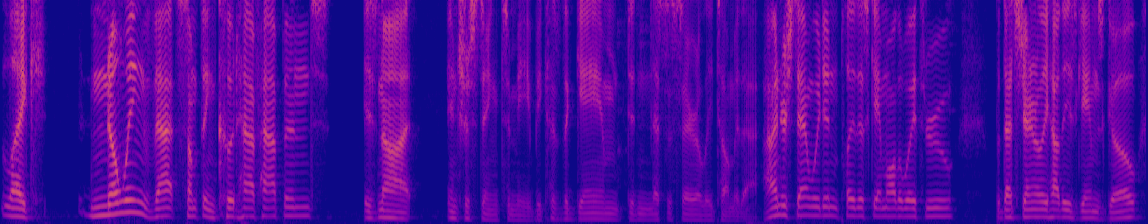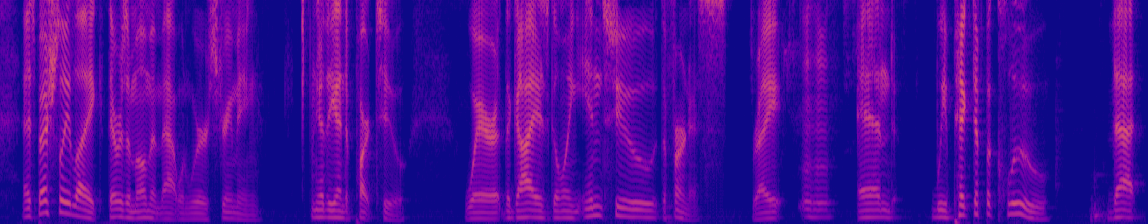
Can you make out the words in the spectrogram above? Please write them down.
like knowing that something could have happened is not interesting to me because the game didn't necessarily tell me that. I understand we didn't play this game all the way through, but that's generally how these games go. And especially like there was a moment, Matt, when we were streaming near the end of part two, where the guy is going into the furnace, right? hmm And we picked up a clue that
